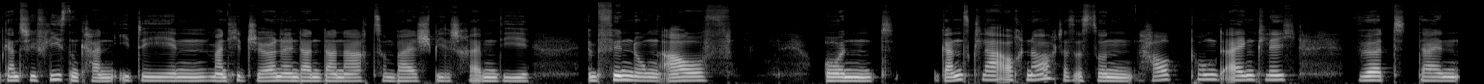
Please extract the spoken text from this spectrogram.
ganz viel fließen kann. Ideen, manche journalen dann danach zum Beispiel, schreiben die Empfindungen auf und ganz klar auch noch, das ist so ein Hauptpunkt eigentlich, wird dein,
